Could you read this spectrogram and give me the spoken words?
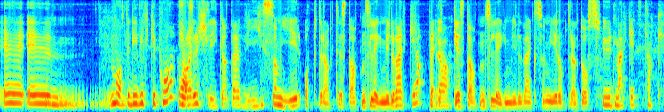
eh, eh, de virker på. Var det slik at det er vi som gir oppdrag til Statens legemiddelverk? Ja, det er ikke Statens legemiddelverk som gir oppdrag til oss. Utmerket, takk.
